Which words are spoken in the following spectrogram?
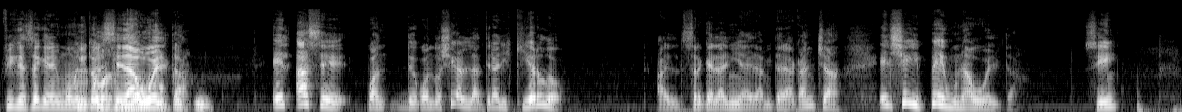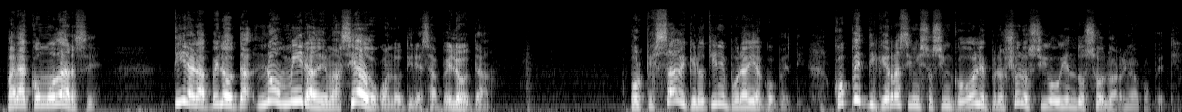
Fíjense que en un momento él se da vuelta. Copetti. Él hace, cuando llega al lateral izquierdo, al, cerca de la línea de la mitad de la cancha, él llega y pega una vuelta. ¿Sí? Para acomodarse. Tira la pelota, no mira demasiado cuando tira esa pelota. Porque sabe que lo tiene por ahí a Copetti. Copetti que Racing hizo cinco goles, pero yo lo sigo viendo solo arriba a Copetti.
